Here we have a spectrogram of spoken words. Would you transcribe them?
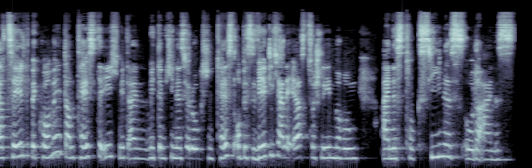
erzählt bekomme, dann teste ich mit, einem, mit dem kinesiologischen Test, ob es wirklich eine Erstverschlimmerung eines Toxines oder eines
